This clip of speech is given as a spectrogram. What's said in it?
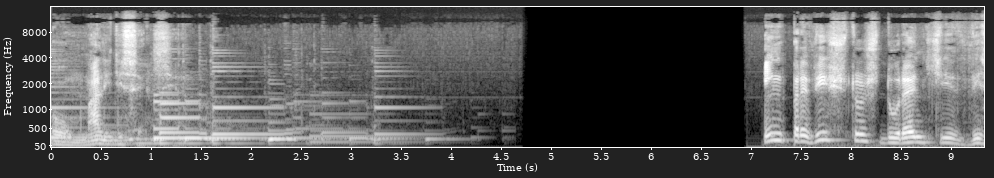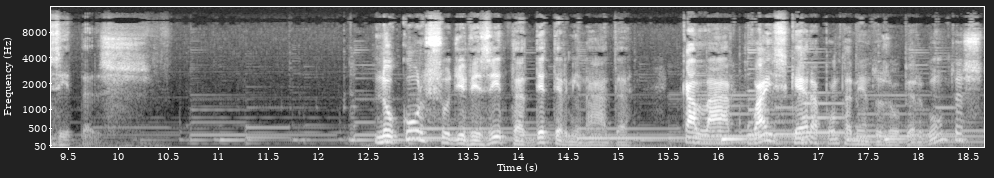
ou maledicência. Imprevistos durante visitas. No curso de visita determinada, calar quaisquer apontamentos ou perguntas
